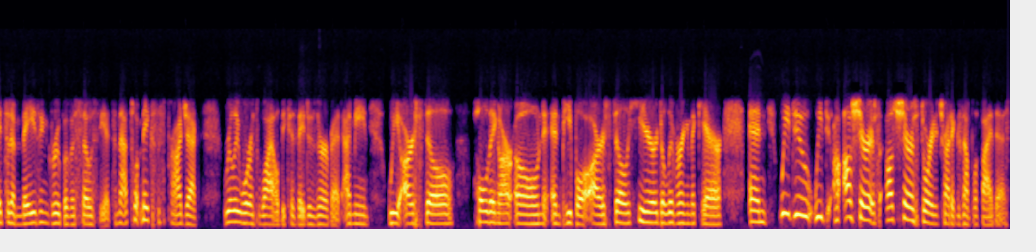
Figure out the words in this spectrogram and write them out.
it's an amazing group of associates, and that's what makes this project really worthwhile because they deserve it. I mean, we are still holding our own and people are still here delivering the care. And we do, we do, I'll share, I'll share a story to try to exemplify this.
